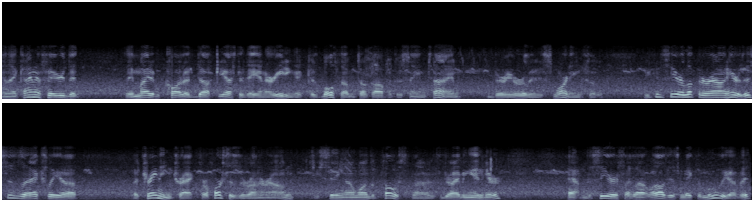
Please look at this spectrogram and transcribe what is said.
and I kind of figured that they might have caught a duck yesterday and are eating it because both of them took off at the same time very early this morning so you can see her looking around here. This is actually a, a training track for horses to run around. She's sitting on one of the posts and I was driving in here happened to see her so I thought well I'll just make a movie of it.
